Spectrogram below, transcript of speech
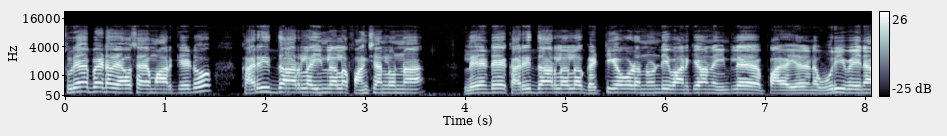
సూర్యాపేట వ్యవసాయ మార్కెట్ ఖరీదారుల ఇండ్లలో ఫంక్షన్లు ఉన్నా లేదంటే ఖరీదారులలో గట్టిగా కూడా నుండి వానికి ఏమైనా ఇంట్లో ఏదైనా ఊరి పోయినా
